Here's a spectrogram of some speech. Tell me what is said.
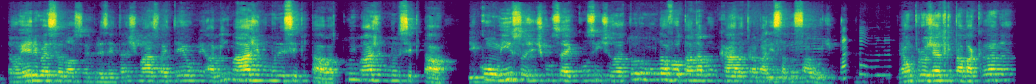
Então ele vai ser o nosso representante, mas vai ter a minha imagem no município tal, a tua imagem no município tal. E com isso a gente consegue conscientizar todo mundo a votar na bancada trabalhista da saúde. É um projeto que está bacana,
